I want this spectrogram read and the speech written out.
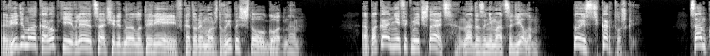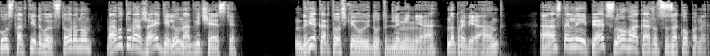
Видимо, коробки являются очередной лотереей, в которой может выпасть что угодно. А пока нефиг мечтать, надо заниматься делом. То есть картошкой. Сам куст откидываю в сторону, а вот урожай делю на две части. Две картошки уйдут для меня, на провиант, а остальные пять снова окажутся закопаны.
